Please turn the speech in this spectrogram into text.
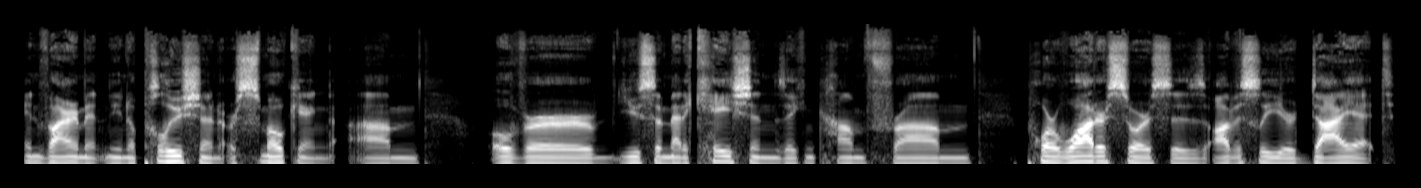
environment, you know, pollution or smoking, um, over use of medications. They can come from poor water sources, obviously your diet,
